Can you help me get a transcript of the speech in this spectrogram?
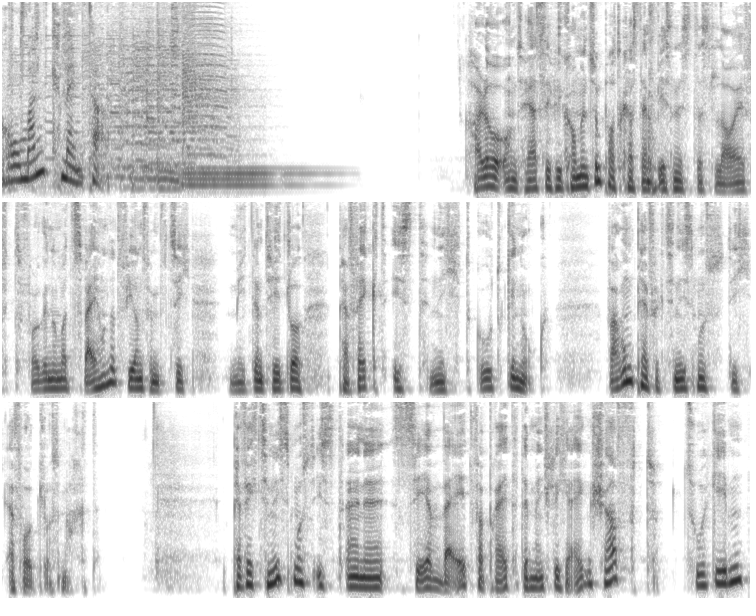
Roman Kmenter. Hallo und herzlich willkommen zum Podcast Ein Business, das läuft. Folge Nummer 254 mit dem Titel Perfekt ist nicht gut genug. Warum Perfektionismus dich erfolglos macht. Perfektionismus ist eine sehr weit verbreitete menschliche Eigenschaft, zugegeben.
